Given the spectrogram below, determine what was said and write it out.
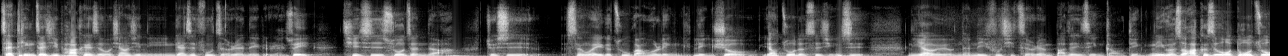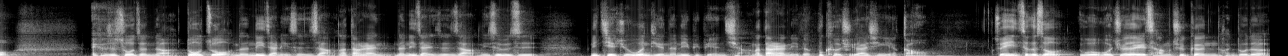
在听这期 podcast，我相信你应该是负责任那个人。所以其实说真的啊，就是身为一个主管或领领袖要做的事情是，你要有能力负起责任，把这件事情搞定。你会说啊，可是我多做，诶，可是说真的，多做能力在你身上，那当然能力在你身上，你是不是你解决问题的能力比别人强？那当然你的不可取代性也高。所以这个时候，我我觉得也常去跟很多的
